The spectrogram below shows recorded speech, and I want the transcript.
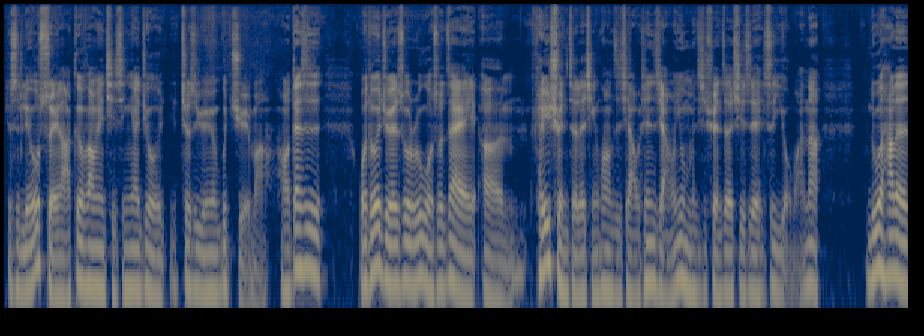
就是流水啦，各方面其实应该就就是源源不绝嘛。好，但是我都会觉得说，如果说在嗯、可以选择的情况之下，我先讲，因为我们选择其实也是有嘛。那如果他的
